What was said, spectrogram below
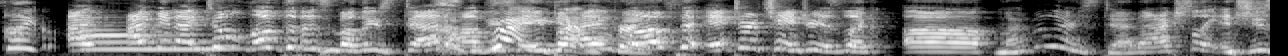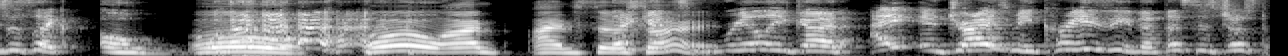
It's like, I, I mean, I oh. don't love that his mother's dead, obviously, Right, but yeah, I right. love the interchanger is like, uh, my mother's dead, actually, and she's just like, oh, Oh, oh, I'm, I'm so like sorry. it's really good. I it drives me crazy that this is just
